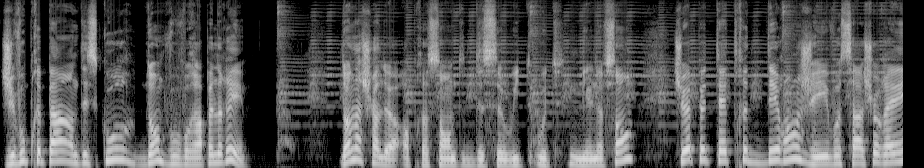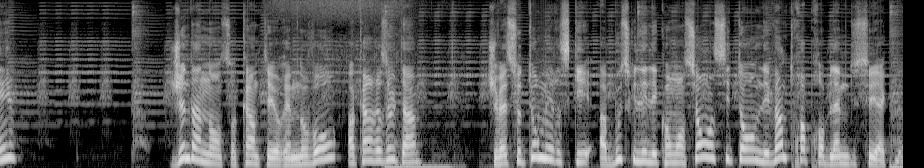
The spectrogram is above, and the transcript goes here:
Je vous prépare un discours dont vous vous rappellerez. Dans la chaleur oppressante de ce 8 août 1900, je vais peut-être déranger vos sages oreilles. Je n'annonce aucun théorème nouveau, aucun résultat. Je vais surtout me risquer à bousculer les conventions en citant les 23 problèmes du siècle,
